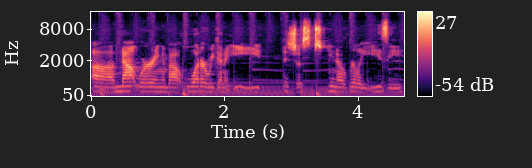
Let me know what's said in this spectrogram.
um, not worrying about what are we going to eat it's just you know really easy.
